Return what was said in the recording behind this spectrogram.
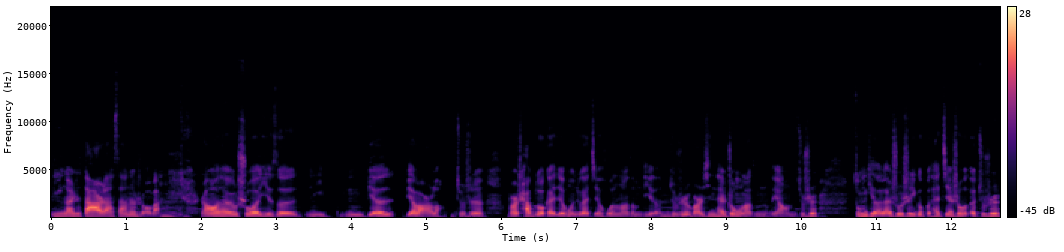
应该是大二大三的时候吧。嗯。然后她就说意思你你别别玩了，就是嗯。玩差不多该结婚就该结婚了，怎么地的，你就是玩心太重了，怎么怎么样的，就是嗯总体的来说是一个不太接受呃，就是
